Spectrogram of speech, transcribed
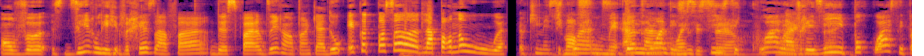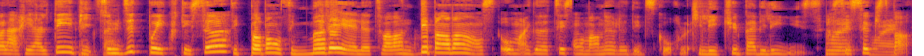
on va se dire les vraies affaires, de se faire dire en tant qu'ado, écoute pas ça, de la porno. Ok, mais c'est quoi? Donne-moi des ouais, outils. c'est quoi la vraie vie? Pourquoi c'est pas la réalité? Puis Exact. tu me dis de pas écouter ça, c'est pas bon, c'est mauvais. Là, tu vas avoir une dépendance. Oh my god, tu sais, on en a là des discours là, qui les culpabilisent. Ouais, c'est ça qui se passe.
